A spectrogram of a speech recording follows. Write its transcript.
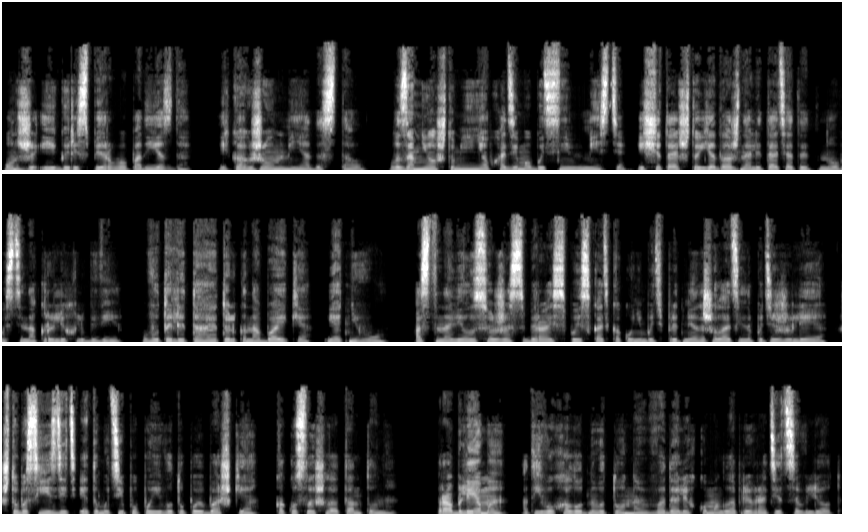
он же Игорь из первого подъезда. И как же он меня достал. Возомнил, что мне необходимо быть с ним вместе, и считает, что я должна летать от этой новости на крыльях любви. Вот и летаю только на байке и от него. Остановилась уже, собираясь поискать какой-нибудь предмет, желательно потяжелее, чтобы съездить этому типу по его тупой башке, как услышала от Антона. Проблемы? От его холодного тона вода легко могла превратиться в лед.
